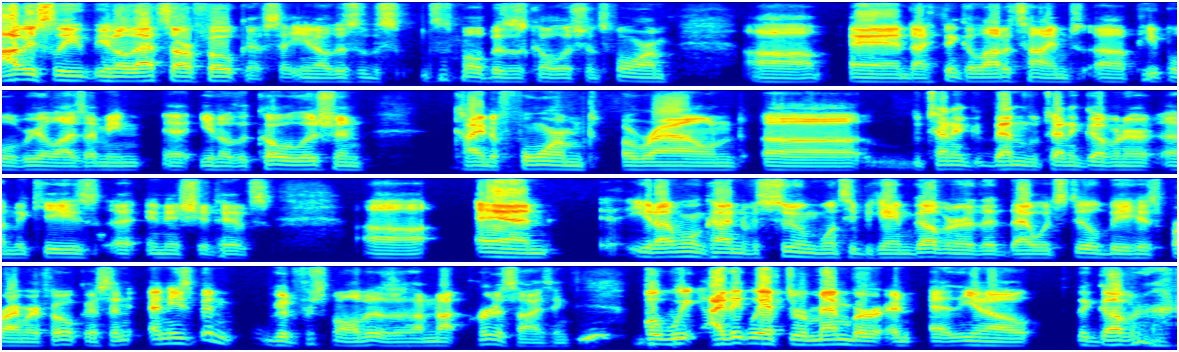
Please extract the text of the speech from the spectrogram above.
obviously, you know, that's our focus. You know, this is the Small Business Coalition's forum. Uh, and I think a lot of times uh, people realize, I mean, eh, you know, the coalition kind of formed around uh, Lieutenant, then Lieutenant Governor uh, McKee's uh, initiatives. Uh, and, you know, everyone kind of assumed once he became governor that that would still be his primary focus. And, and he's been good for small business. I'm not criticizing, mm-hmm. but we, I think we have to remember, and, you know, the governor's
